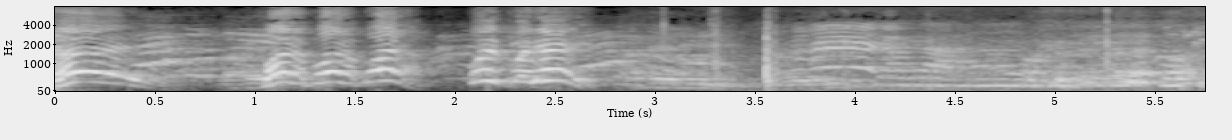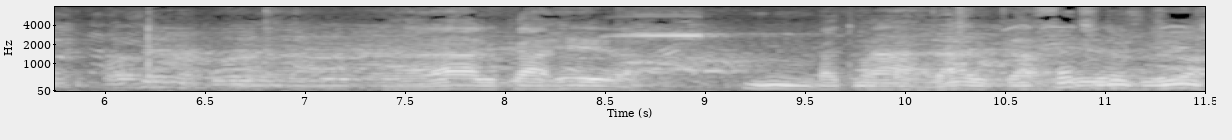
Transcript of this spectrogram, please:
Ei! Bora, bora, bora! Põe, põe aí! Caralho, carreira. Hum, vai tomar Caralho, cartão. Na frente do juiz.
